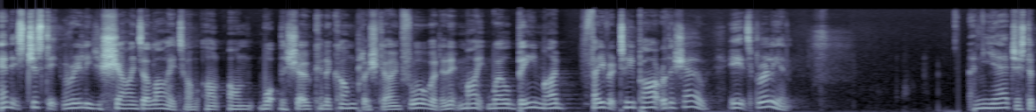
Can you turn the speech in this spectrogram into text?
And it's just, it really shines a light on, on, on what the show can accomplish going forward. And it might well be my favourite two part of the show. It's brilliant. And yeah, just a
